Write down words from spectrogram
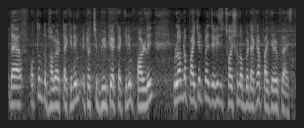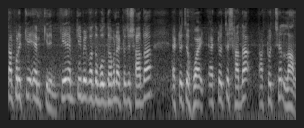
এটা অত্যন্ত ভালো একটা ক্রিম। এটা হচ্ছে বিউটি একটা ক্রিম, পার্লি। এগুলো আমরা পাইকারি প্রাইস দেখেছি ছয়শো নব্বই টাকা পাইকারি প্রাইস। তারপরে K M cream. K M ক্রিমের কথা বলতে হবে না। একটা হচ্ছে সাদা, একটা হচ্ছে হোয়াইট, একটা হচ্ছে সাদা একটা হচ্ছে লাল।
